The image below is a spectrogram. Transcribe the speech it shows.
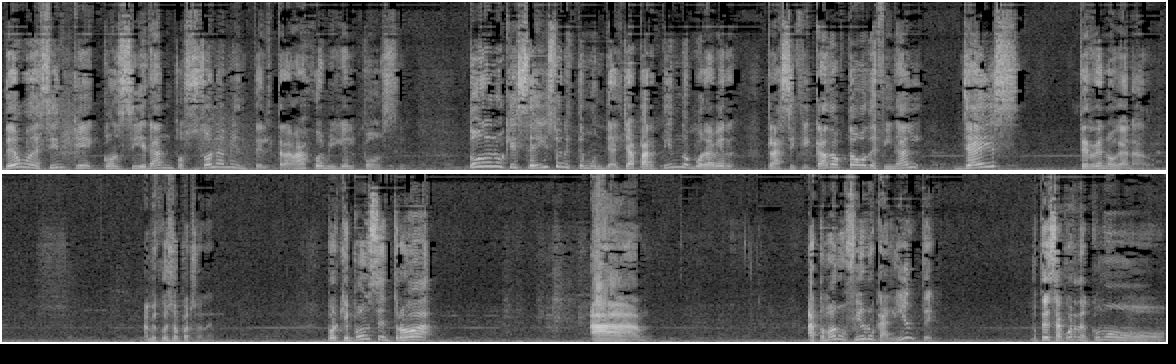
debo decir que considerando solamente el trabajo de Miguel Ponce, todo lo que se hizo en este mundial, ya partiendo por haber clasificado a octavos de final, ya es terreno ganado. A mi juicio personal. Porque Ponce entró a, a, a tomar un fierro caliente. ¿Ustedes se acuerdan cómo,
